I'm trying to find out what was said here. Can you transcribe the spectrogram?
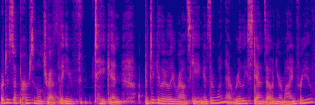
or just a personal trip that you've taken, particularly around skiing? Is there one that really stands out in your mind for you?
